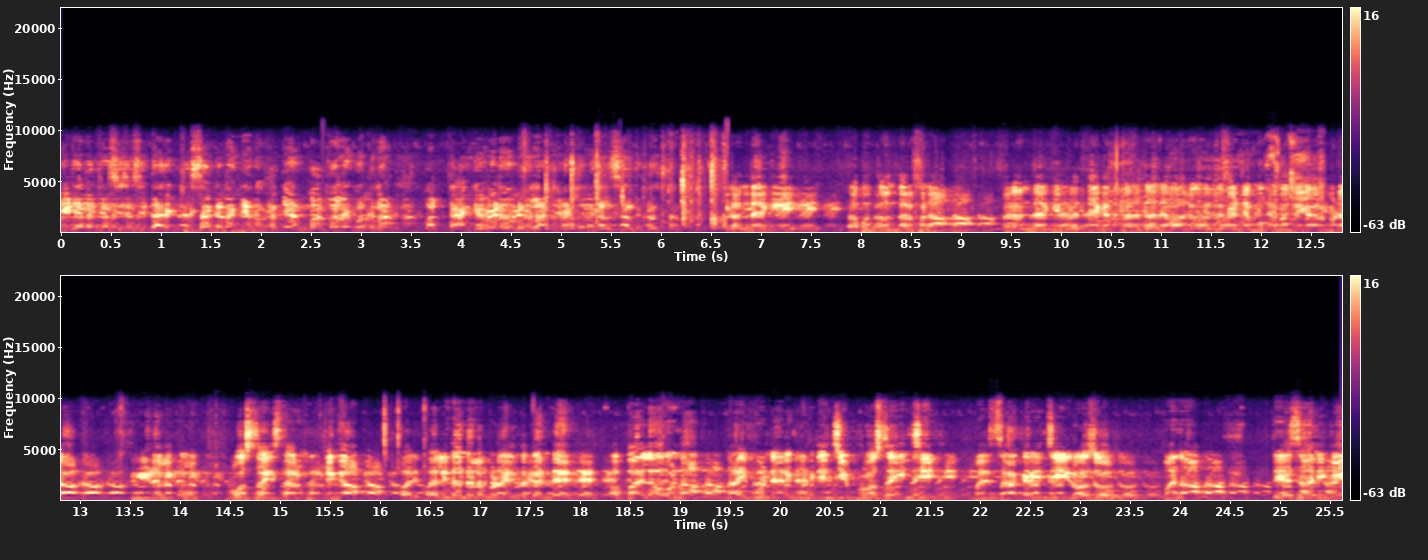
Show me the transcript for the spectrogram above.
వీడియోలో చూసి చూసి డైరెక్ట్ చూస్తుంటే నాకు ఏదో అంటే మాట్లాడలేకపోతున్నా. But thank you madam. ఇలాంటి వ్యక్తులను కలిసినందుకు. అందరికీ ప్రభుత్వం తరఫున మరి అందరికీ ప్రత్యేకతమైన ధన్యవాదాలు. ఎందుకంటే ముఖ్యమంత్రి గారు కూడా క్రీడలకు ప్రోత్సహిస్తారు ముఖ్యంగా వారి తల్లిదండ్రులకు కూడా. ఎందుకంటే అబ్బాయిలో ఉన్న నైపుణ్యాన్ని గుర్తించి ప్రోత్సహించి మరి సహకరించి ఈరోజు మన దేశానికి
